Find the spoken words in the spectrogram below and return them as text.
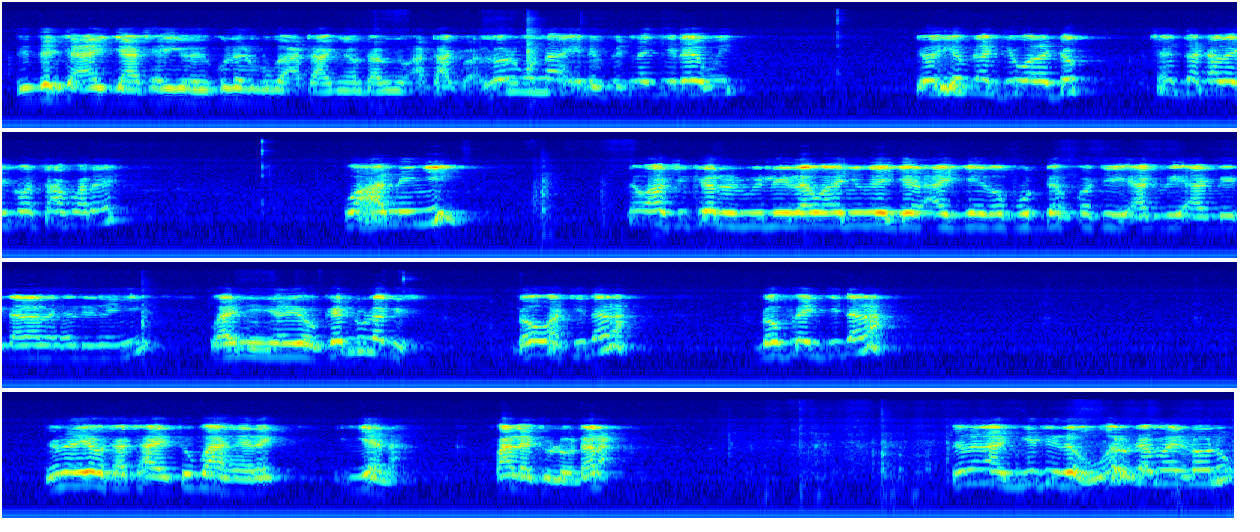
di denc ay jaase yooyu ku leen bugg a attaque ñoom tam ñu attaque la loolu mun naa indi fitna ci réew mi yooyu yëpp dañ ci war a jóg seen daka lañ ko saafare waa nit ñi ne waaw ci kër bi lii la waaye ñu ngay jël ay jéego pour def ko ci ak lii ak lii dara la indi nit ñi waaye nit ñi yow kenn du la gis doo wax ci dara doo feeñ ci dara ñu ne yow sa saay su baaxee rek jeena fàlletuloo dara ñu ne nag njiiti réew waru demee noonu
